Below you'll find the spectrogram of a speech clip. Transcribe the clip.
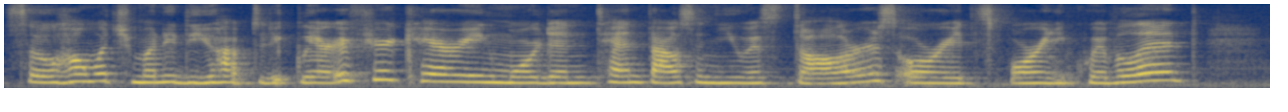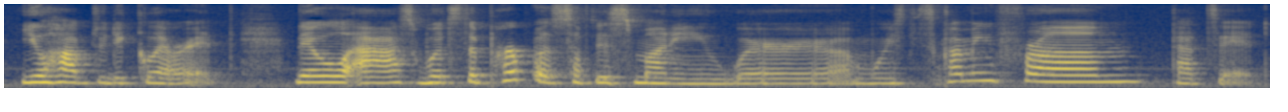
So how much money do you have to declare? If you're carrying more than 10,000 US dollars or its foreign equivalent, you'll have to declare it. They will ask what's the purpose of this money, where um, where's this coming from, that's it.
